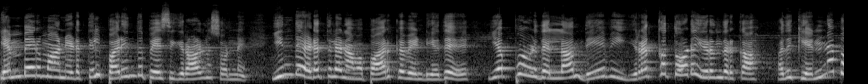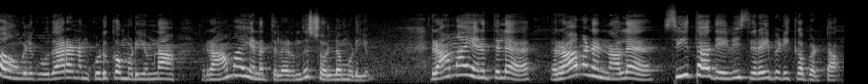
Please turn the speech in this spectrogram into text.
எம்பெருமானிடத்தில் பரிந்து பேசுகிறாள்னு சொன்னேன். இந்த இடத்துல நாம் பார்க்க வேண்டியது எப்பொழுதெல்லாம் தேவி இரக்கத்தோடு இருந்திருக்கா? அதுக்கு என்னப்பா உங்களுக்கு உதாரணம் கொடுக்க முடியும்னா ராமாயணத்திலிருந்து சொல்ல முடியும். ராமாயணத்தில் ராவணனால் சீதாதேவி சிறைபிடிக்கப்பட்டான்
